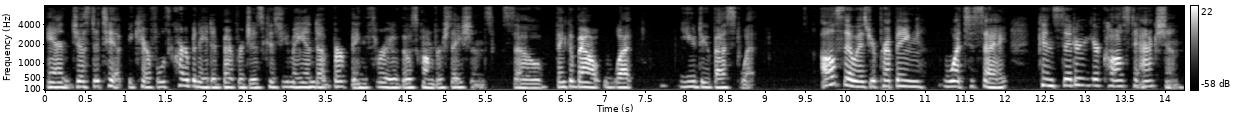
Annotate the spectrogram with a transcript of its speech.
And just a tip be careful with carbonated beverages because you may end up burping through those conversations. So think about what you do best with. Also, as you're prepping what to say, consider your calls to action.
